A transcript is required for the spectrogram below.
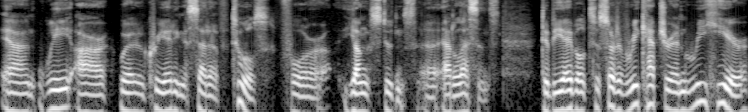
And we are we're creating a set of tools for young students, uh, adolescents, to be able to sort of recapture and rehear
